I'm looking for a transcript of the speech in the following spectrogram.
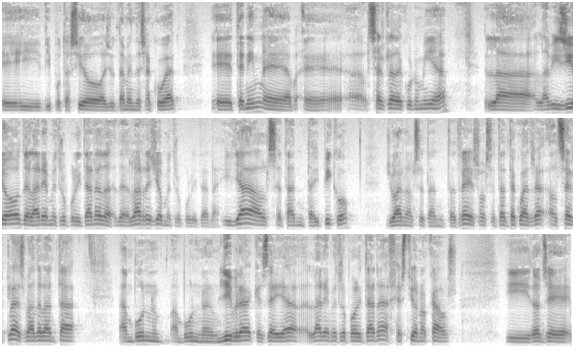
i Diputació, Ajuntament de Sant Cugat, eh, tenim eh, eh, Cercle d'Economia la, la visió de l'àrea metropolitana, de, de la regió metropolitana. I ja al 70 i pico, Joan, al 73 o al 74, el Cercle es va adelantar amb un, amb un llibre que es deia L'àrea metropolitana, gestió caos, i doncs eh,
